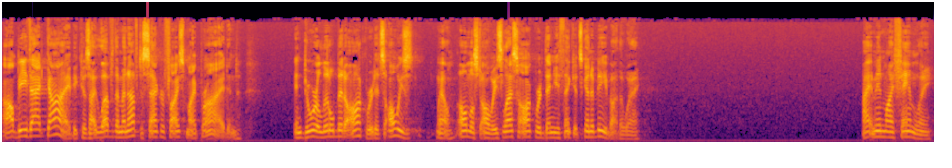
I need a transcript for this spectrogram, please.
I'll be that guy because I love them enough to sacrifice my pride and endure a little bit of awkward. It's always, well, almost always less awkward than you think it's going to be, by the way. I am in my family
